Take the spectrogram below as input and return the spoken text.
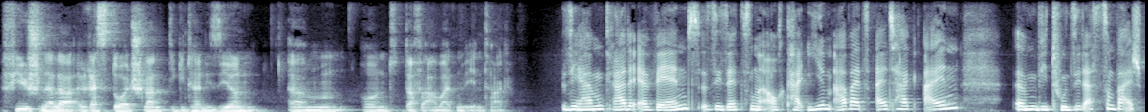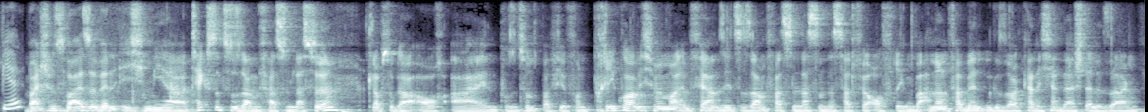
viel schneller Restdeutschland digitalisieren. Ähm, und dafür arbeiten wir jeden Tag. Sie haben gerade erwähnt, Sie setzen auch KI im Arbeitsalltag ein. Ähm, wie tun Sie das zum Beispiel? Beispielsweise, wenn ich mir Texte zusammenfassen lasse. Ich glaube sogar auch ein Positionspapier von Preco habe ich mir mal im Fernsehen zusammenfassen lassen. Das hat für Aufregung bei anderen Verbänden gesorgt, kann ich an der Stelle sagen.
